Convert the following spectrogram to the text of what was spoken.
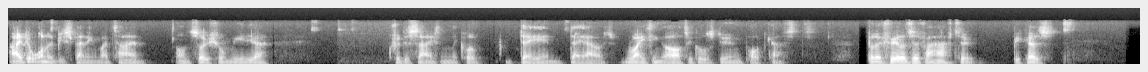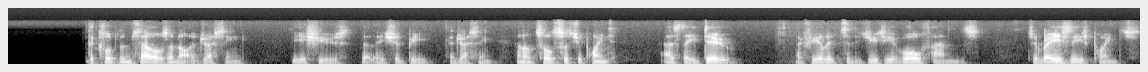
I don't want to be spending my time on social media criticising the club day in, day out, writing articles, doing podcasts. But I feel as if I have to because the club themselves are not addressing the issues that they should be addressing. And until such a point as they do, I feel it's the duty of all fans to raise these points,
